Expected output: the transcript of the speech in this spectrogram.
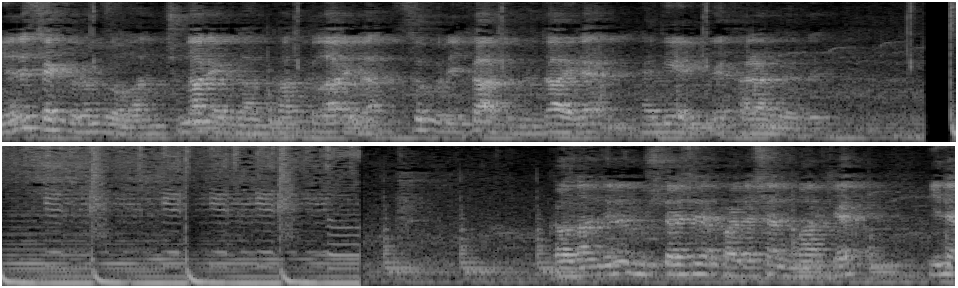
Yeni sektörümüz olan Çınar Evlen katkılarıyla 02 artı bir daire hediye etmeye karar verdik. Kazancını müşterisiyle paylaşan market yine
